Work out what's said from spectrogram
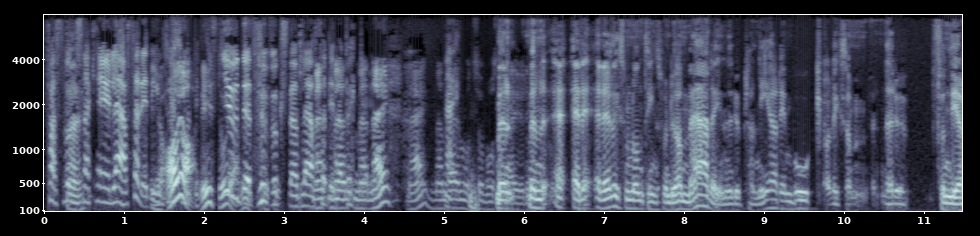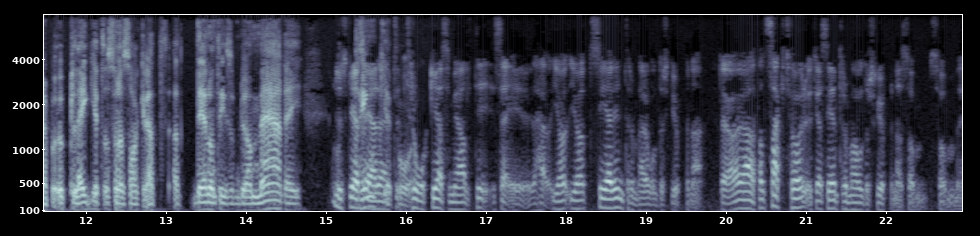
Fast vuxna nej. kan ju läsa det. Det är ja, inte så ja, att det är förbjudet för vuxna att läsa men, dina men, böcker. Men, nej, nej, men nej. däremot så måste men, jag ju... Liksom... Men är det, är det liksom någonting som du har med dig när du planerar din bok och liksom när du funderar på upplägget och sådana saker att, att det är någonting som du har med dig nu ska jag säga det på. tråkiga som jag alltid säger. Det här. Jag, jag, ser inte de här åldersgrupperna. Det har jag i alla fall sagt förut. Jag ser inte de här åldersgrupperna som, som eh,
